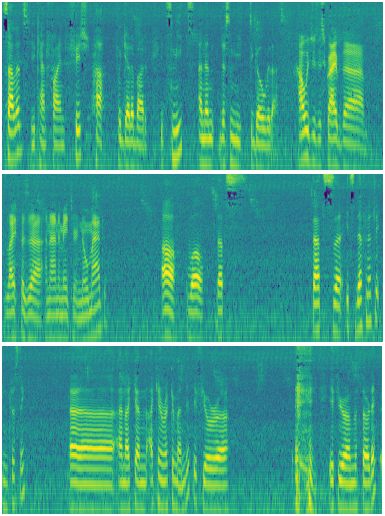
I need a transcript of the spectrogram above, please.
Salads you can't find. Fish, ha, forget about it. It's meat, and then there's some meat to go with that. How would you describe the life as a, an animator nomad? Ah, well, that's that's uh, it's definitely interesting, uh, and I can I can recommend it if you're uh, if you're under thirty.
